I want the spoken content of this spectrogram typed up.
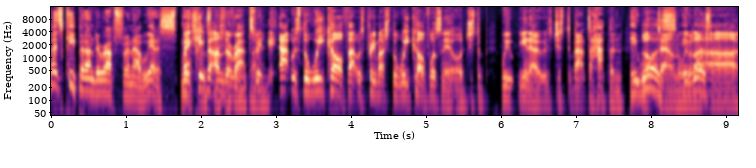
Let's keep it under wraps for now. But we had a special. We keep it special under thing wraps. But that was the week of. That was pretty much the week of, wasn't it? Or just a, we, you know, it was just about to happen. It was, lockdown, and we it were like, was. uh,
